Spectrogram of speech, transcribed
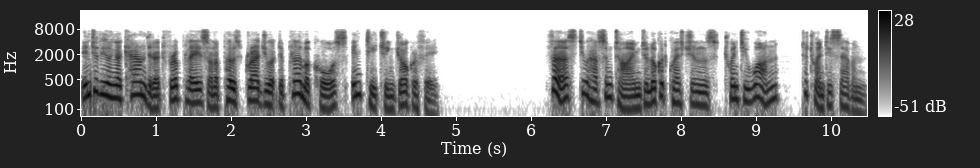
interviewing a candidate for a place on a postgraduate diploma course in teaching geography. First, you have some time to look at questions 21 to 27.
